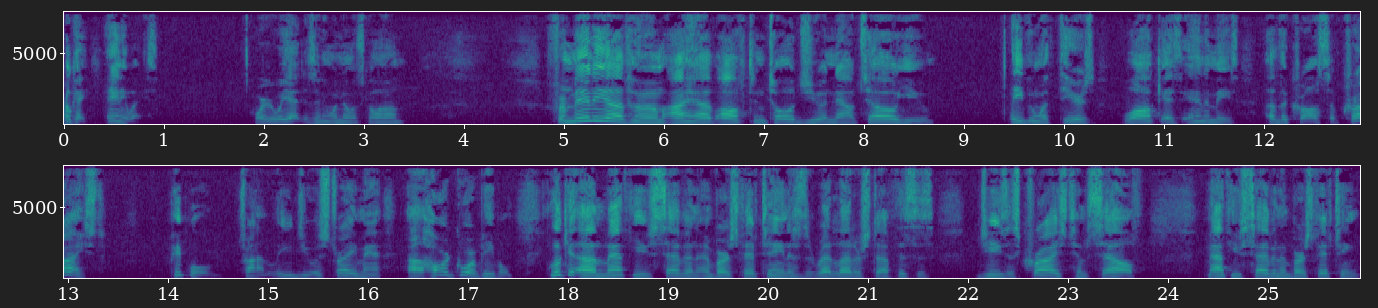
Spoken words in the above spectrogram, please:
Okay, anyways, where are we at? Does anyone know what's going on? For many of whom I have often told you and now tell you, even with tears, walk as enemies of the cross of Christ. People trying to lead you astray, man. Uh, hardcore people. Look at uh, Matthew 7 and verse 15. This is the red letter stuff. This is Jesus Christ himself. Matthew 7 and verse 15.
